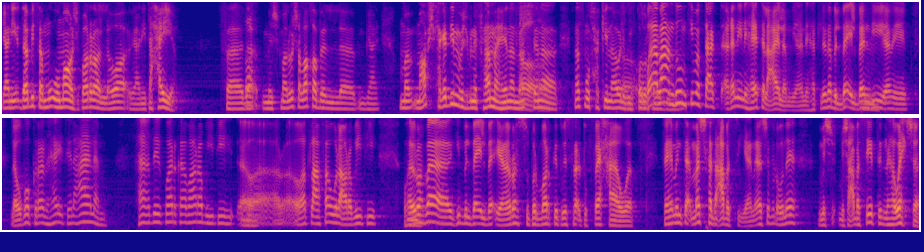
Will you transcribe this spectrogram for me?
يعني ده بيسموه hommage بره اللي هو يعني تحية. فده صح. مش ملوش علاقة بال يعني ما أعرفش الحاجات دي مش بنفهمها هنا الناس آه، هنا ناس مضحكين قوي اللي بينقدوا بقى دي. عندهم تيمة بتاعت أغاني نهاية العالم يعني هات لنا بالباقي البان دي يعني لو بكرة نهاية العالم هاخدك وأركب عربيتي واطلع full عربيتي وهيروح بقى يجيب الباقي الباقي يعني يروح السوبر ماركت ويسرق تفاحة و... فاهم انت؟ مشهد عبثي. يعني أنا شايف الأغنية مش مش عبثية إنها وحشة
